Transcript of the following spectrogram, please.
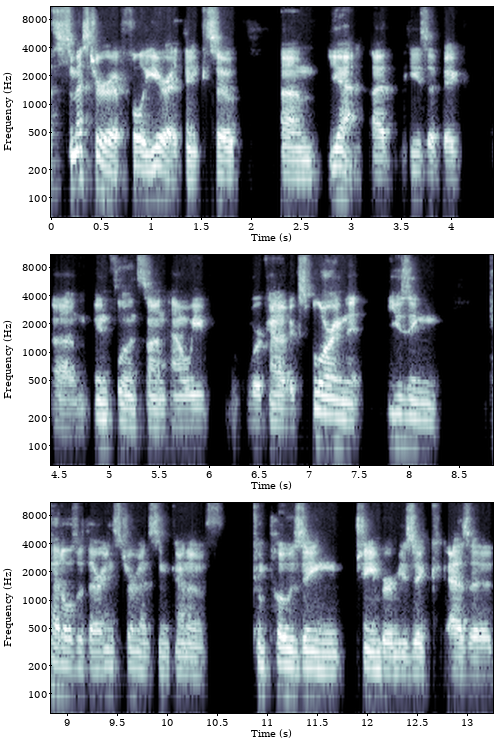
a semester, a full year, I think. So, um, yeah, he's a big um, influence on how we were kind of exploring that using pedals with our instruments and kind of composing chamber music as a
